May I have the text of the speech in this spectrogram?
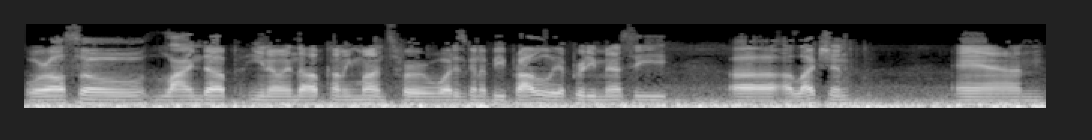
We're also lined up, you know, in the upcoming months for what is going to be probably a pretty messy uh, election, and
